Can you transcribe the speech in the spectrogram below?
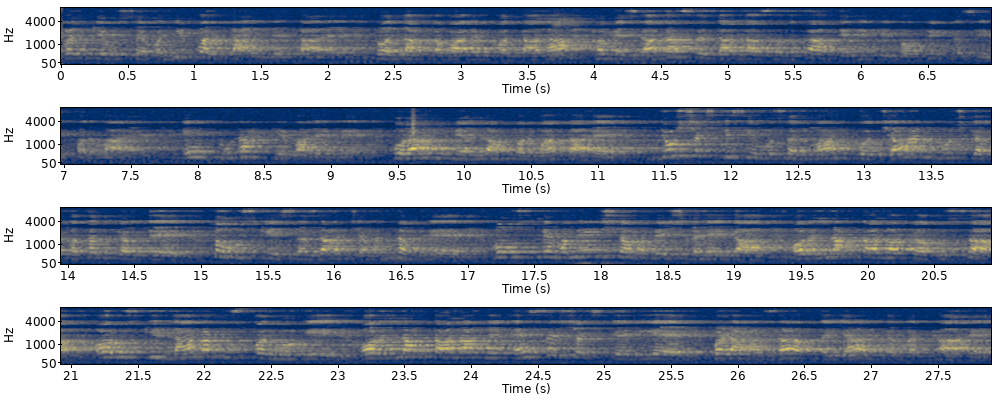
بلکہ اسے وہیں پر ٹال دیتا ہے۔ تو اللہ تبارک و تعالی ہمیں زیادہ سے زیادہ صدقہ دینے کی توفیق نصیب فرمائے ایک گناہ کے بارے میں قرآن میں اللہ فرماتا ہے، جو شخص کسی مسلمان کو جان بوجھ کر قتل کر دے تو اس کی سزا جہنم ہے، وہ اس میں ہمیشہ ہمیش رہے گا اور اللہ تعالیٰ کا غصہ اور اس کی لانت اس پر ہوگی اور اللہ تعالیٰ نے ایسے شخص کے لیے بڑا عذاب تیار کر رکھا ہے۔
